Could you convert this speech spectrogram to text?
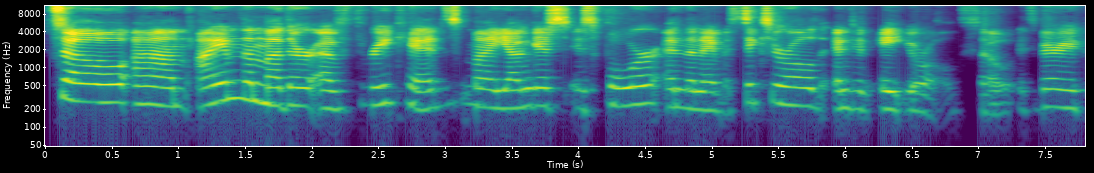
So um, I am the mother of three kids. My youngest is four, and then I have a six year old and an eight year old. So it's very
